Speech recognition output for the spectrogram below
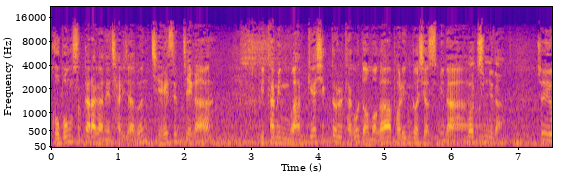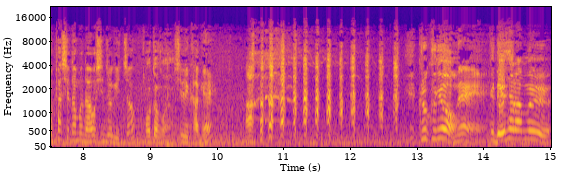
고봉 숟가락 안에 자리 잡은 제습제가 비타민과 함께 식도를 타고 넘어가 버린 것이었습니다. 멋집니다. 저희 요파 씨도 한번 나오신 적이 있죠? 어떤 거요? 실리카겔? 그렇군요. 네. 그 네 사람을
